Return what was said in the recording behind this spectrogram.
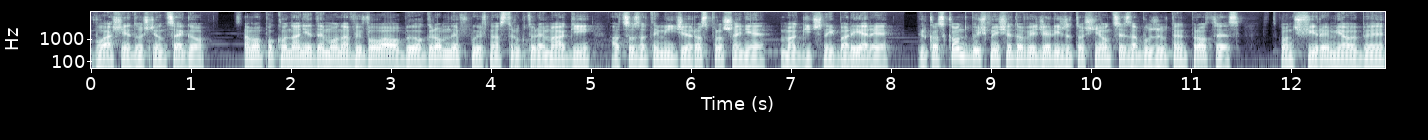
właśnie do śniącego. Samo pokonanie demona wywołałoby ogromny wpływ na strukturę magii, a co za tym idzie rozproszenie magicznej bariery. Tylko skąd byśmy się dowiedzieli, że to śniący zaburzył ten proces? Skąd świry miałyby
